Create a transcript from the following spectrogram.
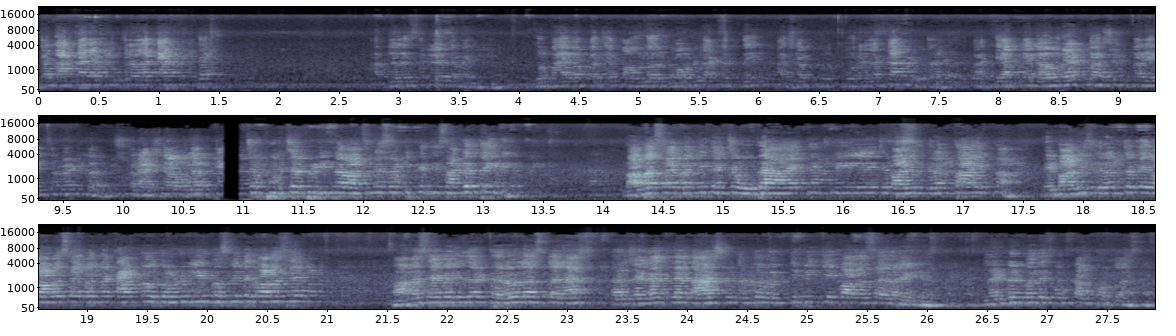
त्या नाकाऱ्या पुत्राला काय म्हणतात? आपल्याला सगळ्यांना माहिती जो मायबापाच्या पावलावर पाऊल टाकत नाही अशा पोराला काय म्हणतात? ते आपल्या गावरान भाषेत म्हणायचं कधी सांगतही नाही. बाबासाहेबांनी त्यांच्या उभ्या आहेत लिहिलेले जे बावीस ग्रंथ आहेत ना हे बावीस ग्रंथ काही बाबासाहेबांना काम नव्हतं म्हणून लिहित बसले ते बाबासाहेब? बाबासाहेबांनी जर ठरवलं असतं ना तर जगातल्या दहा श्रीमंत व्यक्तीपैकी एक बाबासाहेब राहिले असते. लंडनमध्ये खूप काम ठोकलं असता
